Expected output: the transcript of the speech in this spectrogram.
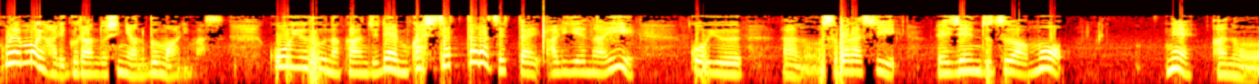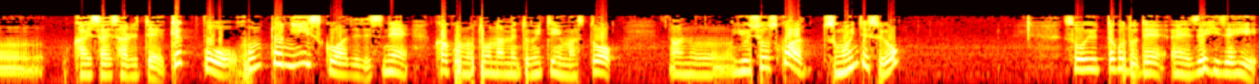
これもやはりグランドシニアの部もあります。こういう風な感じで、昔だったら絶対ありえない、こういう、あの、素晴らしいレジェンズツアーも、ね、あの開催されて、結構本当にいいスコアでですね、過去のトーナメント見てみますと、あの、優勝スコアすごいんですよ。そういったことで、えー、ぜひぜひ、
